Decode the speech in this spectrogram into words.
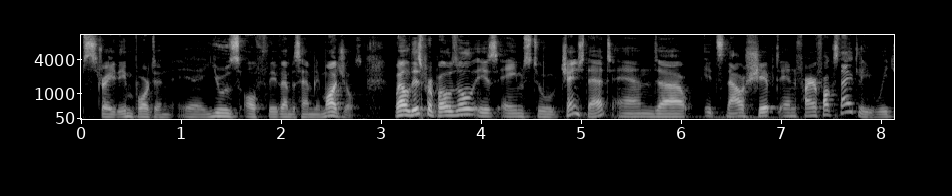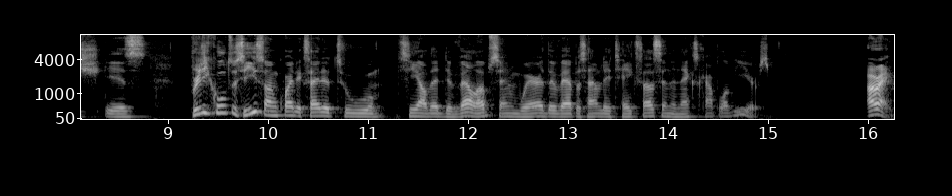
straight import and uh, use of the WebAssembly modules. Well, this proposal is aims to change that, and uh, it's now shipped in Firefox Nightly, which is pretty cool to see. So I'm quite excited to see how that develops and where the WebAssembly takes us in the next couple of years. All right.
